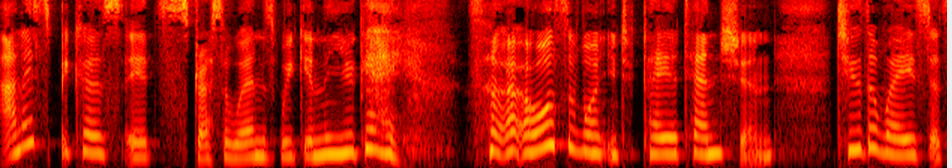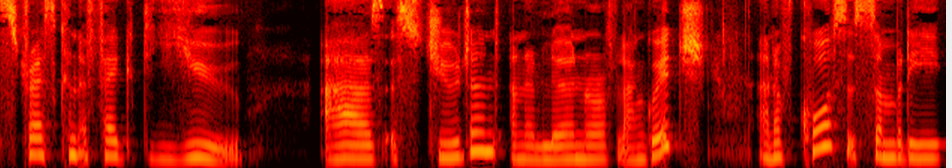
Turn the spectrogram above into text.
And it's because it's Stress Awareness Week in the UK. So I also want you to pay attention to the ways that stress can affect you as a student and a learner of language. And of course, as somebody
